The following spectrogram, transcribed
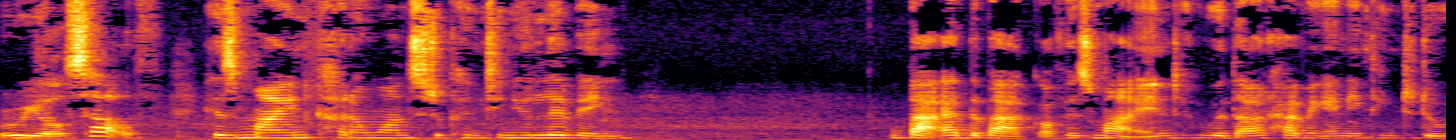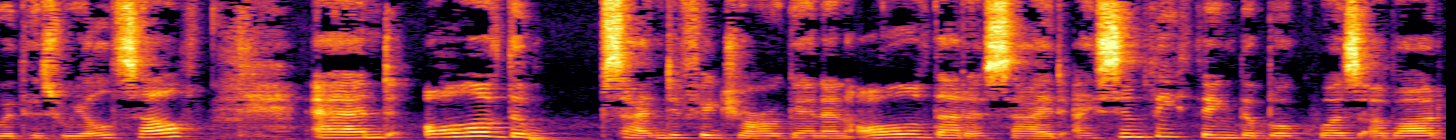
real self. His mind kind of wants to continue living back at the back of his mind without having anything to do with his real self. And all of the scientific jargon and all of that aside, I simply think the book was about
